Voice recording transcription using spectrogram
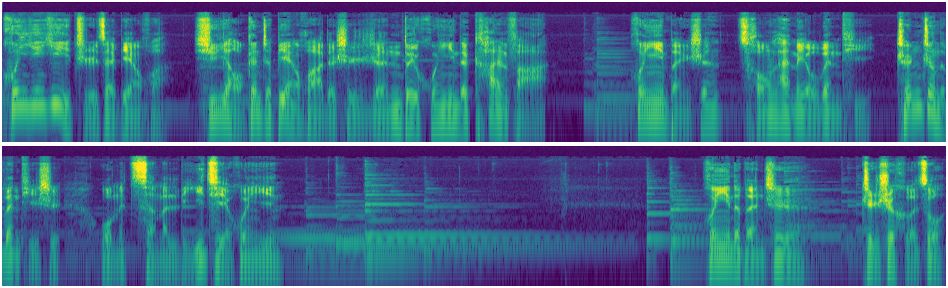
婚姻一直在变化，需要跟着变化的是人对婚姻的看法。婚姻本身从来没有问题，真正的问题是我们怎么理解婚姻。婚姻的本质只是合作，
